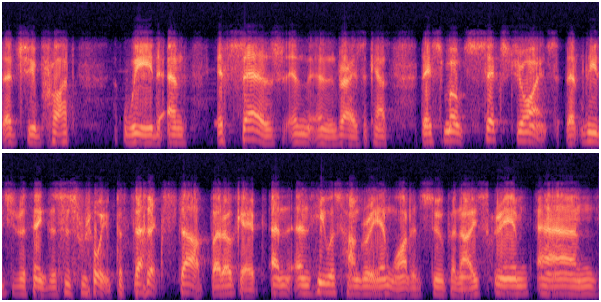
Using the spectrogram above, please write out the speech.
that she brought weed, and it says in, in various accounts they smoked six joints. That leads you to think this is really pathetic stuff, but okay. And and he was hungry and wanted soup and ice cream, and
